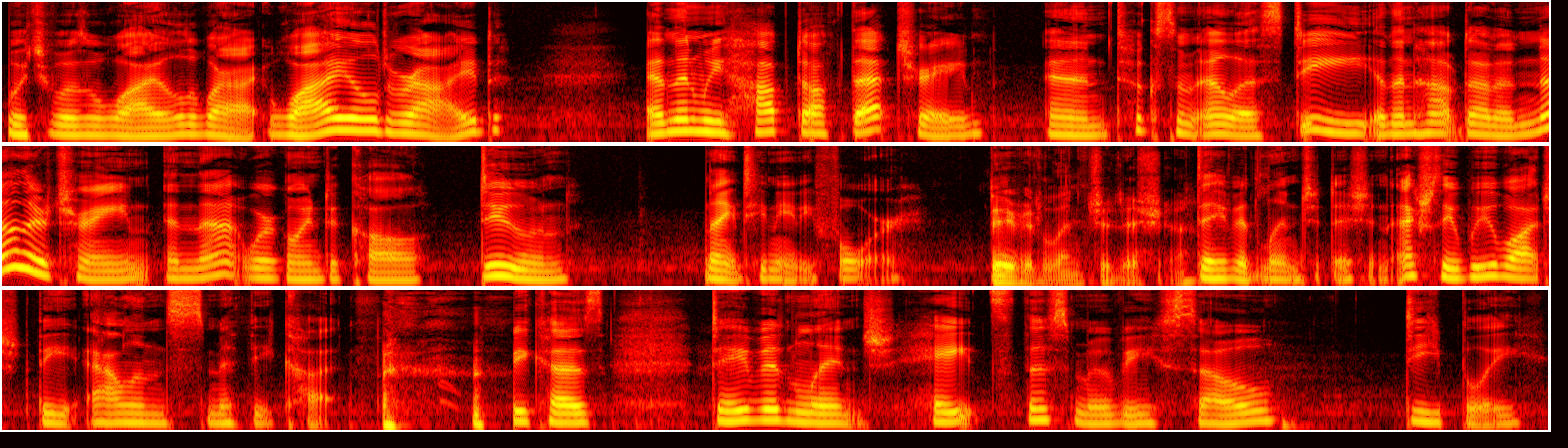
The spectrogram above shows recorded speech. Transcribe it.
which was a wild, wi- wild ride, and then we hopped off that train and took some LSD, and then hopped on another train, and that we're going to call Dune, 1984. David Lynch edition. David Lynch edition. Actually, we watched the Alan Smithee cut because David Lynch hates this movie so deeply.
